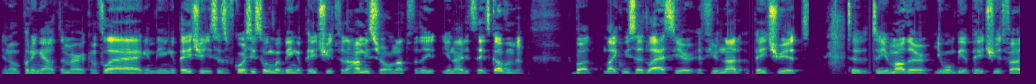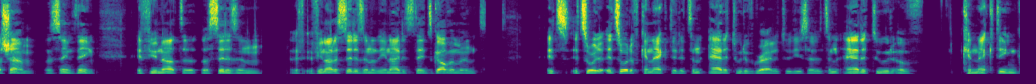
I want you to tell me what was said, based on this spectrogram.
you know putting out the american flag and being a patriot. He says of course he's talking about being a patriot for the Am Yisrael, not for the united states government. But like we said last year if you're not a patriot to, to your mother you won't be a patriot for hashem the same thing if you're not a, a citizen if, if you're not a citizen of the united states government it's it's sort of it's sort of connected. It's an attitude of gratitude. You said it's an attitude of connecting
